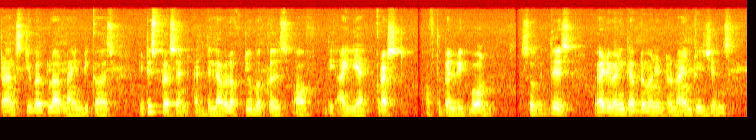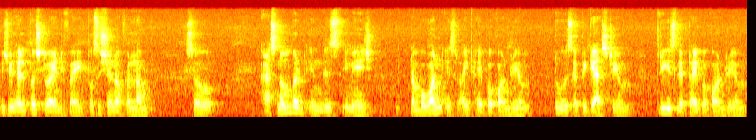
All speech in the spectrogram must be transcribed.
transtubercular line because it is present at the level of tubercles of the iliac crest of the pelvic bone. So with this, we are dividing the abdomen into nine regions which will help us to identify position of a lump. So as numbered in this image, number 1 is right hypochondrium, 2 is epigastrium, 3 is left hypochondrium,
